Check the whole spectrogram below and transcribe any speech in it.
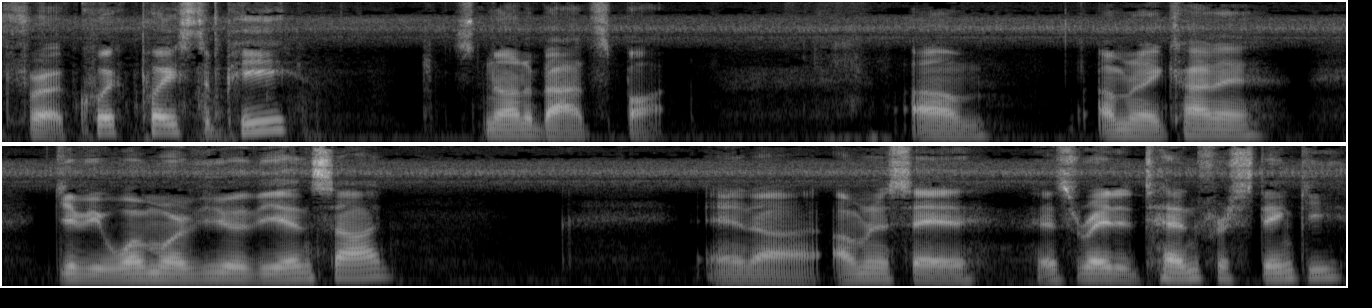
for a quick place to pee, it's not a bad spot. Um, I'm gonna kind of give you one more view of the inside, and uh, I'm gonna say it's rated 10 for stinky,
